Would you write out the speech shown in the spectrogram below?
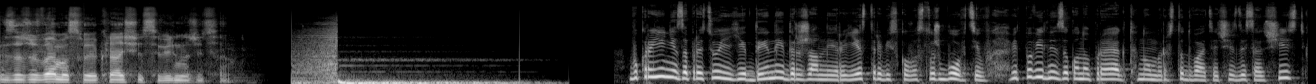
і заживемо своє краще цивільне життя. В Україні запрацює єдиний державний реєстр військовослужбовців. Відповідний законопроект номер 12066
